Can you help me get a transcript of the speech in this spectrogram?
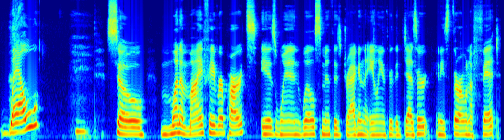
Well, so, one of my favorite parts is when Will Smith is dragging the alien through the desert and he's throwing a fit.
